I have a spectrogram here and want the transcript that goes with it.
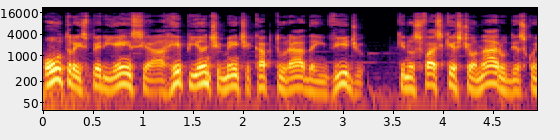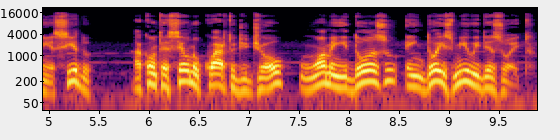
Outra experiência arrepiantemente capturada em vídeo, que nos faz questionar o desconhecido, aconteceu no quarto de Joe, um homem idoso, em 2018.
